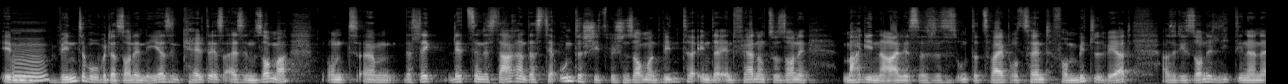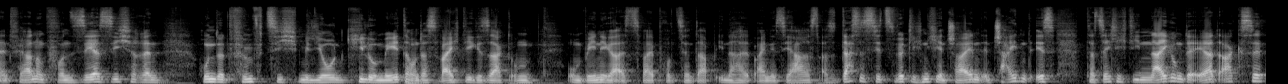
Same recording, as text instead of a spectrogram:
im mhm. Winter, wo wir der Sonne näher sind, kälter ist als im Sommer. Und ähm, das liegt letztendlich daran, dass der Unterschied zwischen Sommer und Winter in der Entfernung zur Sonne marginal ist. Also das ist unter zwei Prozent vom Mittelwert. Also die Sonne liegt in einer Entfernung von sehr sicheren 150 Millionen Kilometer und das weicht, wie gesagt, um, um weniger als zwei Prozent ab innerhalb eines Jahres. Also das ist jetzt wirklich nicht entscheidend. Entscheidend ist tatsächlich die Neigung der Erdachse.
